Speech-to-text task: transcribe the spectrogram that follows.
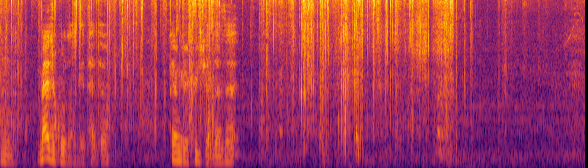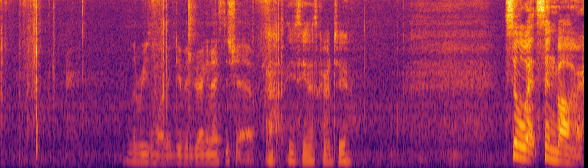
Hmm. Magic World don't get that though. I don't get a creature that does that. The reason why they're giving Dragon Knights the shaft. Ah, you see this card too. Silhouette Sinbar.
